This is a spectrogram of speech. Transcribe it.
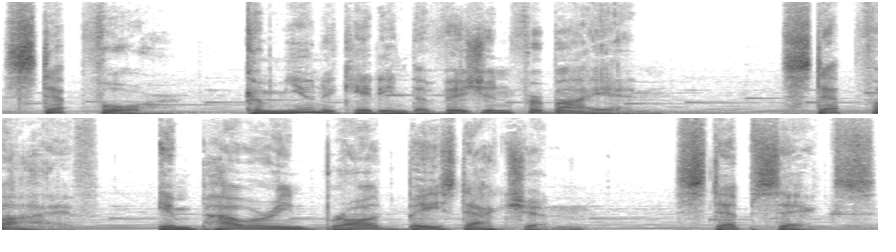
Step 4 Communicating the vision for buy in. Step 5 Empowering broad based action. Step 6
